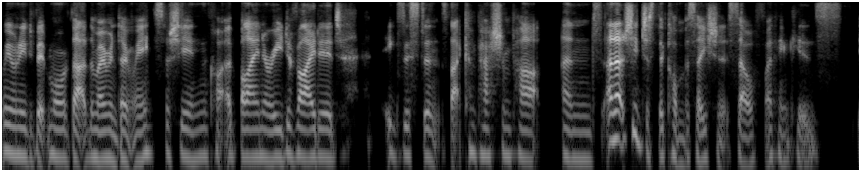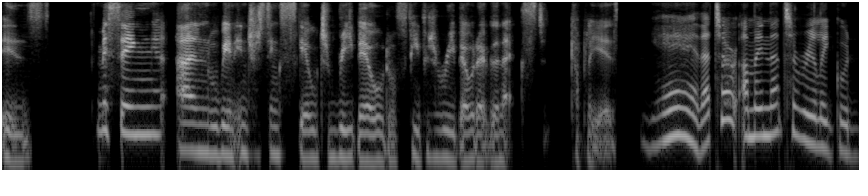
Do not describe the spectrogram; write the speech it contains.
we all need a bit more of that at the moment, don't we? Especially in quite a binary divided existence, that compassion part and and actually just the conversation itself i think is is missing and will be an interesting skill to rebuild or for people to rebuild over the next couple of years. Yeah that's a i mean that's a really good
